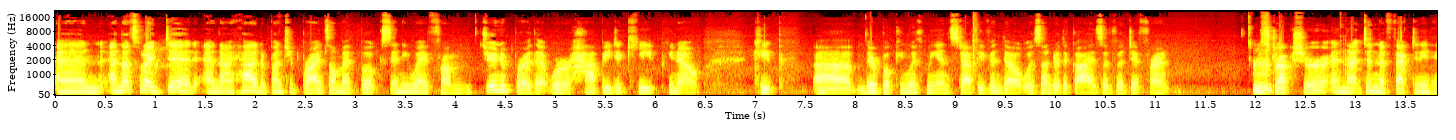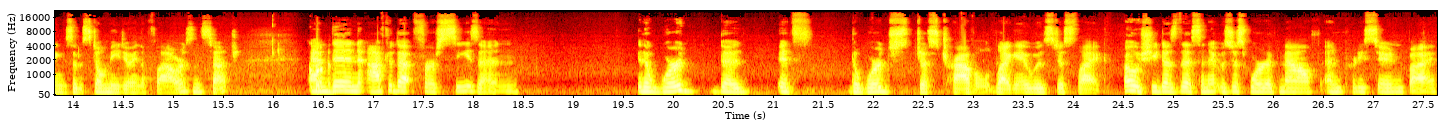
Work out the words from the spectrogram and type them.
and and that's what I did and I had a bunch of brides on my books anyway from Juniper that were happy to keep you know keep uh, their booking with me and stuff even though it was under the guise of a different Mm. structure and that didn't affect anything because it was still me doing the flowers and such. And then after that first season the word the it's the words just traveled. Like it was just like oh she does this and it was just word of mouth. And pretty soon by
